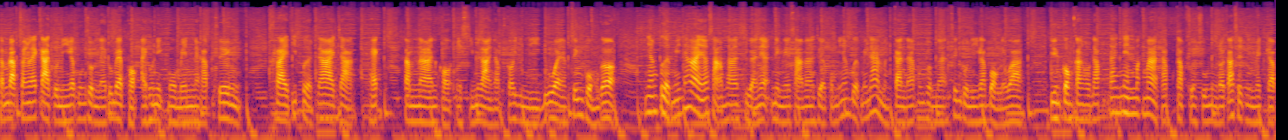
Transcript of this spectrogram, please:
สำหรับแฟงรการตัวนี้ครับคุณผู้ชมในรูปแบบของ Iconic Moment นะครับ ซึ่งใครที่เปิดได้จากแพ็คตำนานของเอซิมิลานครับก็ยินดีด้วยนะซึ่งผมก็ ยังเปิดไม่ได้นะสามทานเสือเนี่ยหนึ่งในสามทานเสือผมยังเปิดไม่ได้เหมือนกันนะคุณผู้ชมนะ ซึ่งตัวนี้ครับบอกเลยว่ายืนกองกลางรรับได้แน่นมากๆครับกับส่วนสูง 190เซนติเมตรครับ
